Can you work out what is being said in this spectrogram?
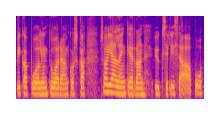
pikapuolin tuodaan, koska se on jälleen kerran yksi lisäapu.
